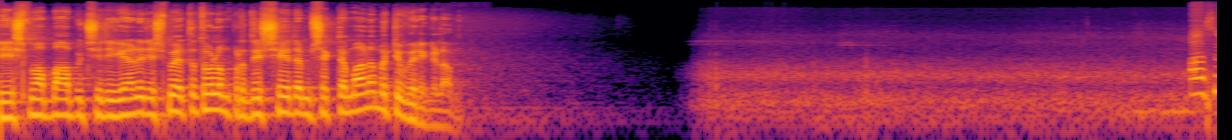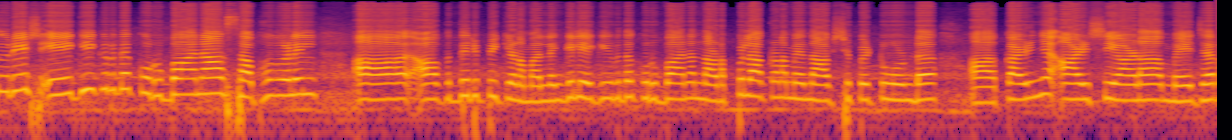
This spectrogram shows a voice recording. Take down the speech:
രേഷ്മ ബാബു ചിരികയാണ് രേഷ്മ എത്രത്തോളം പ്രതിഷേധം ശക്തമാണ്? മറ്റു വിവരങ്ങളും. സുരേഷ് ഏകീകൃത കുർബാന സഭകളിൽ അവതരിപ്പിക്കണം അല്ലെങ്കിൽ ഏകീകൃത കുർബാന നടപ്പിലാക്കണം എന്നാവശ്യപ്പെട്ടുകൊണ്ട് കഴിഞ്ഞ ആഴ്ചയാണ് മേജർ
